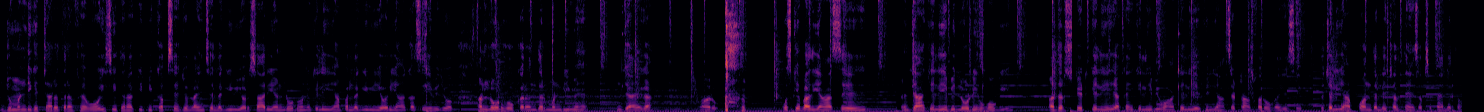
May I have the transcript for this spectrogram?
जो मंडी के चारों तरफ़ है, वो इसी तरह की पिकअप से जो लाइन से लगी हुई है और सारी अनलोड होने के लिए यहाँ पर लगी हुई है और यहाँ का सेब है जो अनलोड होकर अंदर मंडी में जाएगा। और उसके बाद यहाँ से जहाँ के लिए भी लोडिंग होगी अदर स्टेट के लिए या कहीं के लिए भी, वहाँ के लिए फिर यहाँ से ट्रांसफ़र होगा ये सेब तो चलिए आपको अंदर ले चलते हैं सबसे पहले तो।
